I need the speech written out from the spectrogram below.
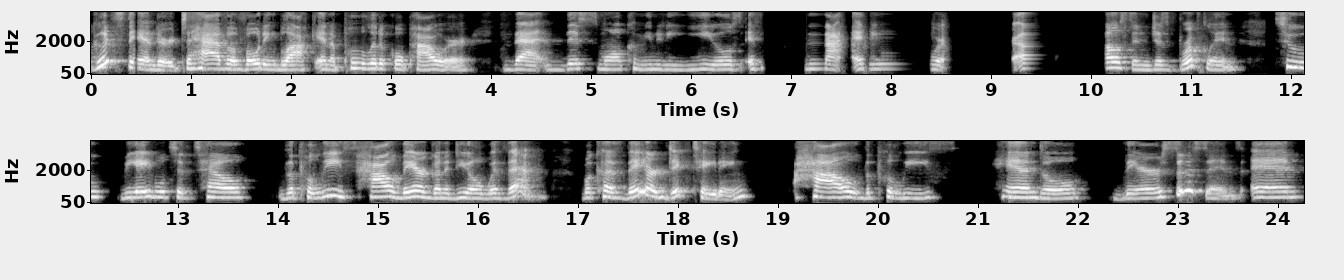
good standard to have a voting block and a political power that this small community yields, if not anywhere else in just Brooklyn, to be able to tell the police how they're going to deal with them because they are dictating how the police handle their citizens. And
